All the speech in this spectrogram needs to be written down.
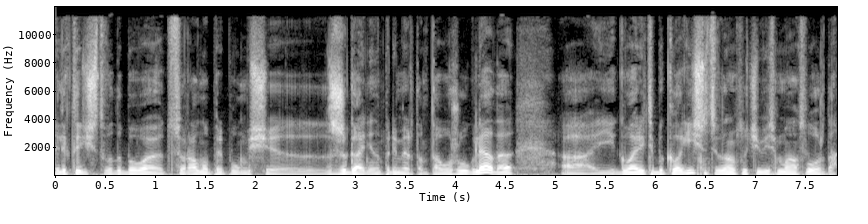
электричество добывают все равно при помощи э, сжигания, например, там, того же угля, да, а, и говорить об экологичности в данном случае весьма сложно.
